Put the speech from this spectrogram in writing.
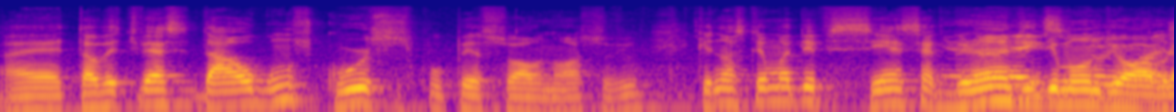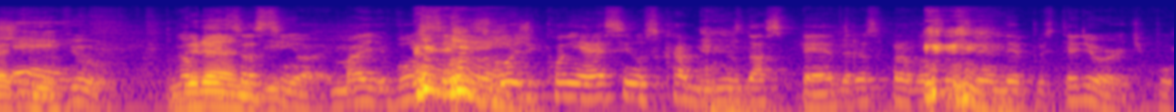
é, talvez tivesse que dar alguns cursos pro pessoal nosso, viu? Que nós temos uma deficiência grande É de mão de obra imagino, aqui. viu? Eu Grande. penso assim, ó, mas vocês hoje conhecem os caminhos das pedras para vocês vender para o exterior. Tipo,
